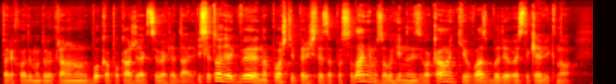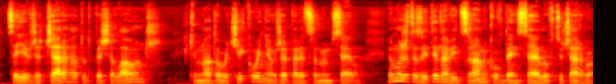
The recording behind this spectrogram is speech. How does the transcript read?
Переходимо до екрану ноутбука, покажу, як це виглядає. Після того, як ви на пошті перейшли за посиланням, залогінились в аккаунті, у вас буде ось таке вікно. Це є вже черга, тут пише лаунж, кімната очікування вже перед самим сейлом. Ви можете зайти навіть зранку в день сейлу в цю чергу,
